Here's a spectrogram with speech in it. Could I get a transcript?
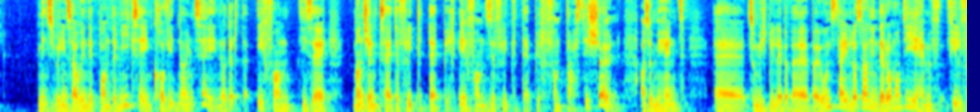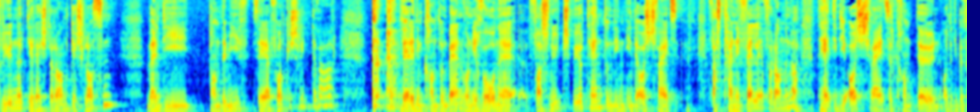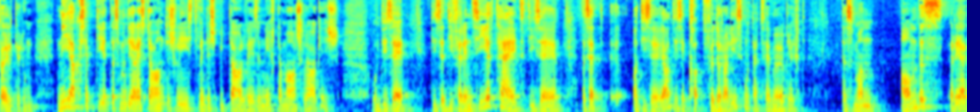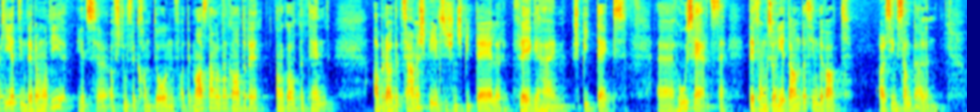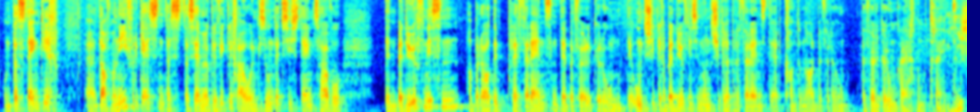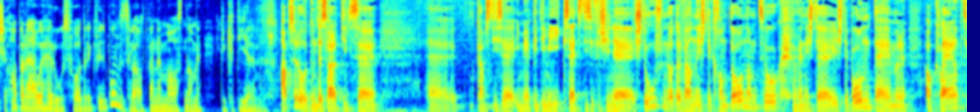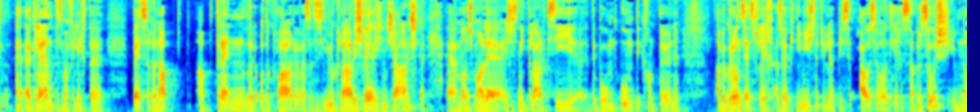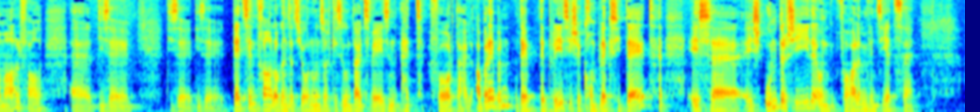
wir haben es übrigens auch in der Pandemie gesehen, Covid-19, oder? Ich fand diese, manche haben gesagt, der Flickerteppich. Ich fand diesen Flickerteppich fantastisch schön. Also wir haben äh, zum Beispiel eben bei, bei uns da in Lausanne, in der Romandie, haben wir viel früher die Restaurants geschlossen, weil die Pandemie sehr fortgeschritten war. während im Kanton Bern, wo ich wohne, fast nichts gespürt haben und in, in der Ostschweiz fast keine Fälle vorhanden waren, dann hätte die Ostschweizer Kantone oder die Bevölkerung nie akzeptiert, dass man die Restaurants schließt, wenn das Spitalwesen nicht am Anschlag ist. Und diese, diese Differenziertheit, diese, das hat, äh, diese, ja, diese Föderalismus hat es ermöglicht, dass man anders reagiert in der Romandie, jetzt äh, auf Stufe Kanton von den Massnahmen, die wir angeordnet haben, aber auch das Zusammenspiel zwischen Spitälern, Pflegeheimen, Spitex, äh, Hausärzten, der funktioniert anders in der Watt als in St. Gallen. Und das, denke ich, äh, darf man nie vergessen, dass das ermöglicht wirklich auch ein Gesundheitssystem zu haben, wo den Bedürfnissen, aber auch den Präferenzen der Bevölkerung, der unterschiedlichen Bedürfnisse und unterschiedlichen Präferenzen der Kantonalbevölkerung Rechnung trägt. Ist aber auch eine Herausforderung für den Bundesrat, wenn er Maßnahmen diktieren muss. Absolut. Und deshalb gibt es äh, äh, gab es diese, im Epidemiegesetz diese verschiedenen Stufen, oder? Wann ist der Kanton am Zug? Wann ist der, ist der Bund? Da haben wir auch gelernt, äh, erklärt, dass man vielleicht äh, besser ab, abtrennen oder, oder klarer, also dass immer klar ist, wer ist in Charge. Äh, manchmal äh, ist es nicht klar gewesen, äh, der Bund und die Kantone. Aber grundsätzlich, also Epidemie ist natürlich etwas Außerordentliches, aber sonst im Normalfall äh, diese diese, diese dezentrale Organisation unseres Gesundheitswesens hat Vorteile. Aber eben, Preis ist eine Komplexität, ist, äh, ist Unterschiede und vor allem, wenn Sie jetzt äh,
